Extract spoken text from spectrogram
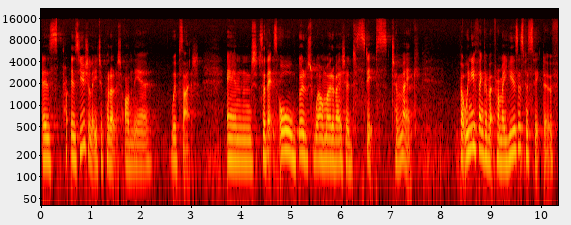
is, is usually to put it on their website. And so that's all good, well motivated steps to make. But when you think of it from a user's perspective,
